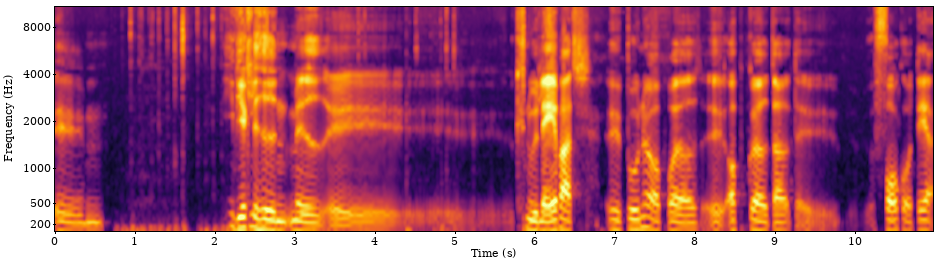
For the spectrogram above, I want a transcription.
øh, i virkeligheden med øh, Knud Lavert, øh, bondeoprøret, øh, opgøret, der, der øh, foregår der,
